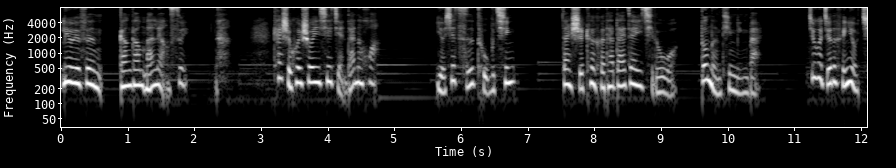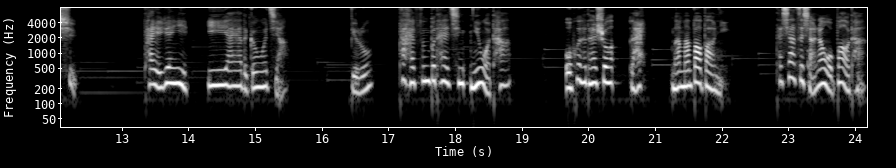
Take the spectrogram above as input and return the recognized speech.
六月份刚刚满两岁，开始会说一些简单的话，有些词吐不清，但时刻和她待在一起的我都能听明白，就会觉得很有趣。她也愿意咿咿呀呀的跟我讲，比如她还分不太清你我他，我会和她说：“来，妈妈抱抱你。”她下次想让我抱她，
